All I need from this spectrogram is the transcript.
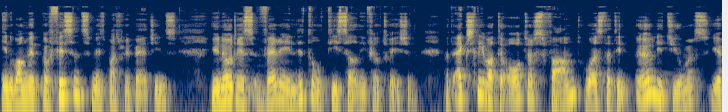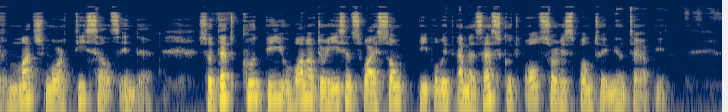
In one with proficient mismatch repair genes, you is very little T cell infiltration. But actually, what the authors found was that in early tumors, you have much more T cells in there. So that could be one of the reasons why some people with MSS could also respond to immune therapy.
